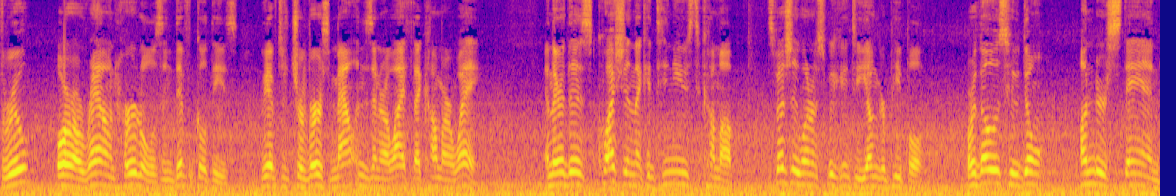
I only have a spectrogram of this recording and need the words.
through or around hurdles and difficulties. We have to traverse mountains in our life that come our way. And there's this question that continues to come up, especially when I'm speaking to younger people or those who don't understand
